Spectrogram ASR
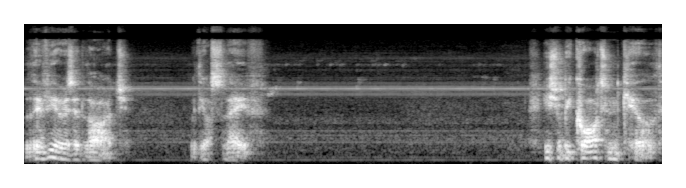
Livia is at large with your slave. He shall be caught and killed.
